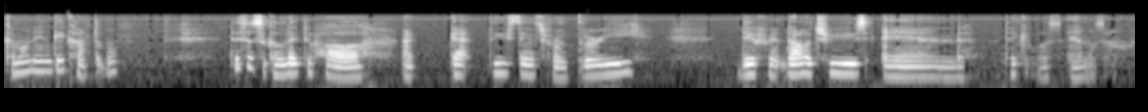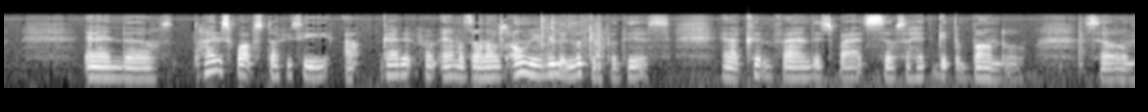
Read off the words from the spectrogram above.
Come on in and get comfortable. This is a collective haul. I got these things from three different Dollar Trees and I think it was Amazon. And uh, the Heidi Swapp stuff you see, I got it from Amazon. I was only really looking for this. And I couldn't find this by itself, so I had to get the bundle. So,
